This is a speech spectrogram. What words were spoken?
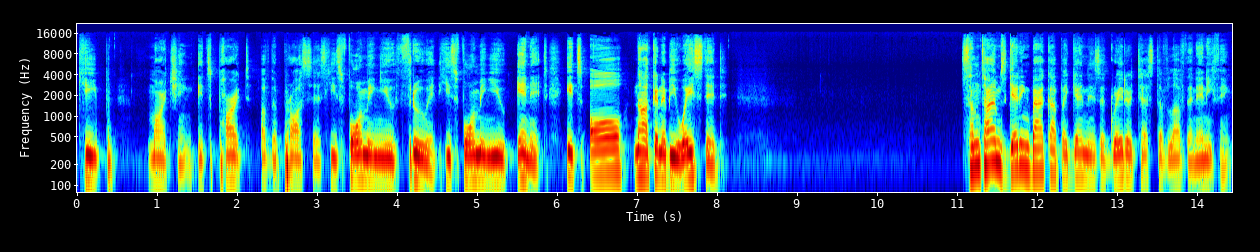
keep marching. It's part of the process. He's forming you through it, He's forming you in it. It's all not going to be wasted. Sometimes getting back up again is a greater test of love than anything.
